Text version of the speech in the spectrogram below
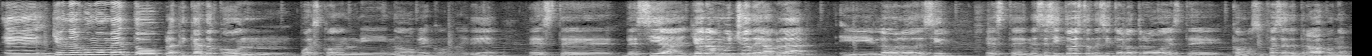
eh, yo en algún momento platicando con, pues con mi novia, con Aide, este, decía, yo era mucho de hablar y luego luego decir, este, necesito esto, necesito el otro, este, como si fuese de trabajo, ¿no?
